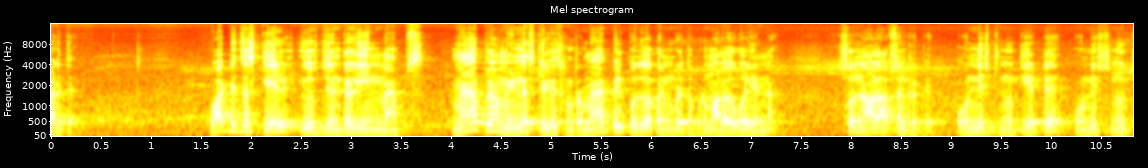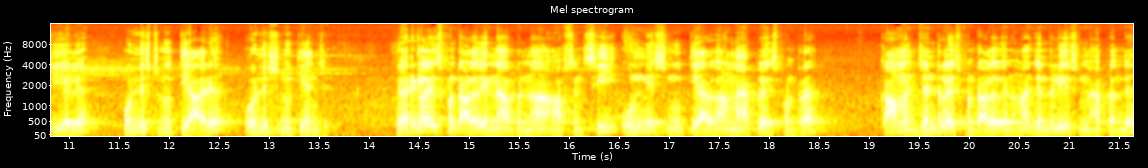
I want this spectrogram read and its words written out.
அடுத்து what is the scale use generally in maps மேப்பில் நம்ம என்ன ஸ்கேல் யூஸ் பண்ணுறோம் மேப்பில் பொதுவாக பயன்படுத்தப்படும் அளவுகள் என்ன? ஸோ நாலு ஆப்ஷன் இருக்குது ஒன்று இஸ்ட் நூற்றி எட்டு ஒன்று இஸ்ட் நூற்றி ஏழு ஒன்று இஸ்ட் நூற்றி ஆறு ஒன்று இஸ்ட் நூற்றி அஞ்சு. இதை ரெகுலர் யூஸ் பண்ணுற அளவு என்ன அப்படின்னா ஆப்ஷன் சி ஒன்று இஸ்ட் நூற்றி ஆறு தான் மேப்பில் யூஸ் பண்ணுற காமன் ஜென்ரலாக யூஸ் பண்ணுற அளவு என்னென்னா ஜென்ரலி யூஸ் மேப்பில் வந்து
